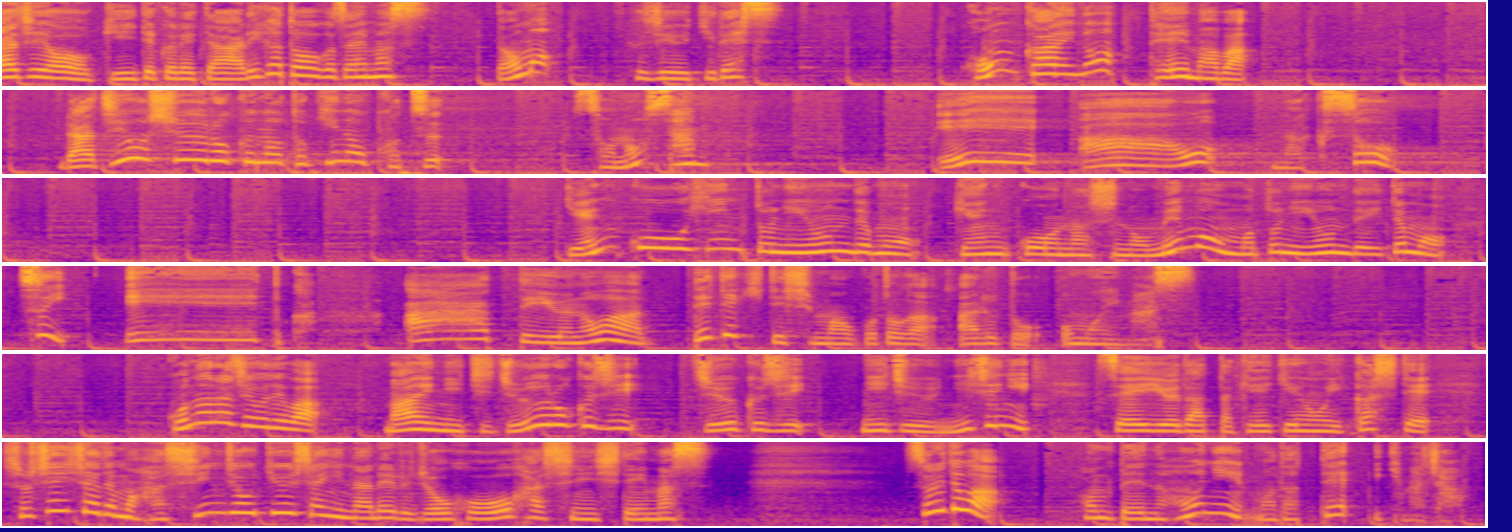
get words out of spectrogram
ラジオを聴いてくれてありがとうございます。どうも、藤幸です。今回のテーマは、ラジオ収録の時のコツ、その3、えー、あーをなくそう。原稿をヒントに読んでも原稿なしのメモを元に読んでいてもつい「えー」とか「あー」っていうのは出てきてしまうことがあると思いますこのラジオでは毎日16時19時22時に声優だった経験を生かして初心者でも発信上級者になれる情報を発信しています。それでは本編の方に戻っていきましょう。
